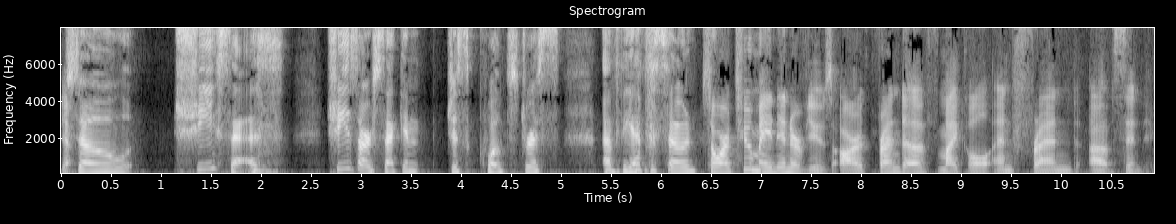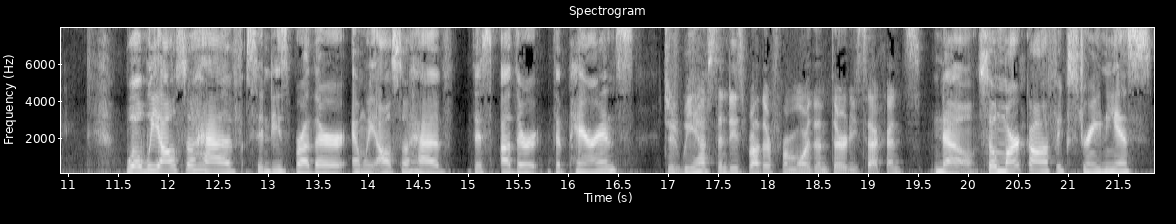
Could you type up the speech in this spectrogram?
Yeah. So she says she's our second just quotestress of the episode. So our two main interviews are friend of Michael and friend of Cindy. Well, we also have Cindy's brother, and we also have this other the parents. Did we have Cindy's brother for more than 30 seconds? No. So mark off extraneous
